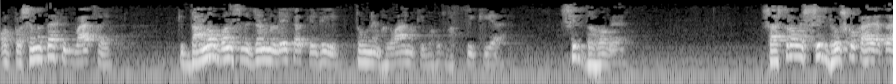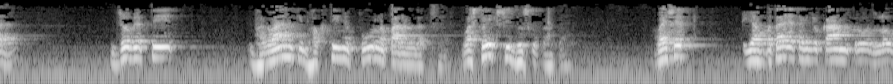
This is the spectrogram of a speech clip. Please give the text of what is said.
और प्रसन्नता की बात है कि दानव वंश में जन्म लेकर के भी तुमने भगवान की बहुत भक्ति किया सिद्ध हो गए। शास्त्रों में सिद्ध उसको कहा जाता है, जो व्यक्ति भगवान की भक्ति में पूर्ण पारंगत है, वास्तविक सिद्ध उसको कहते हैं। वैसे यह बताया जाता है कि जो काम, क्रोध, लोभ,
